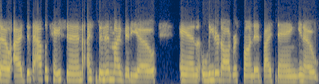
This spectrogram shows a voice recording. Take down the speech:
so I did the application, I sent in my video, and Leader Dog responded by saying, you know,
